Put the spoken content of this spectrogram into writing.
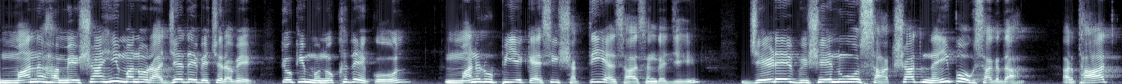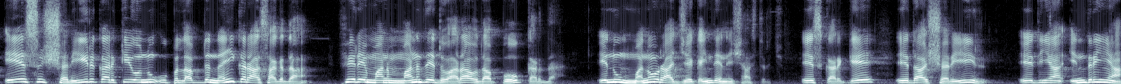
ਮਨ ਹਮੇਸ਼ਾ ਹੀ ਮਨੋਰਾਜੇ ਦੇ ਵਿੱਚ ਰਵੇ, ਕਿਉਂਕਿ ਮਨੁੱਖ ਦੇ ਕੋਲ ਮਨ ਰੂਪੀ ਇੱਕ ਐਸੀ ਸ਼ਕਤੀ ਹੈ ਸਾਧ ਸੰਗਤ ਜੀ, ਜਿਹੜੇ ਵਿਸ਼ੇ ਨੂੰ ਉਹ ਸਾਖਸ਼ਾਤ ਨਹੀਂ ਭੋਗ ਸਕਦਾ। ਅਰਥਾਤ ਇਸ ਸਰੀਰ ਕਰਕੇ ਉਹਨੂੰ ਉਪਲਬਧ ਨਹੀਂ ਕਰਾ ਸਕਦਾ, ਫਿਰ ਇਹ ਮਨ ਮਨ ਦੇ ਦੁਆਰਾ ਉਹਦਾ ਭੋਗ ਕਰਦਾ ਇਹਨੂੰ ਮਨੋਰਾਜਯ ਕਹਿੰਦੇ ਨੇ ਸ਼ਾਸਤਰ 'ਚ। ਇਸ ਕਰਕੇ ਇਹਦਾ ਸਰੀਰ, ਇਹਦੀਆਂ ਇੰਦਰੀਆਂ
